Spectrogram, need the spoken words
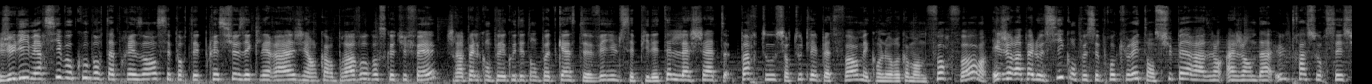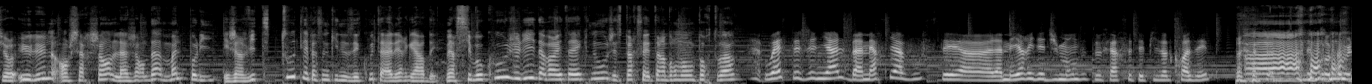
Julie, merci beaucoup pour ta présence et pour tes précieux éclairages et encore bravo pour ce que tu fais. Je rappelle qu'on peut écouter ton podcast Vénule s'épiler telle la chatte partout sur toutes les plateformes et qu'on le recommande fort fort. Et je rappelle aussi qu'on peut se procurer ton super agen- agenda ultra sourcé sur Ulule en cherchant l'agenda Malpoli. Et j'invite toutes les personnes qui nous écoutent à aller regarder. Merci beaucoup Julie d'avoir été avec nous. J'espère que ça a été un bon moment pour toi. Ouais, c'était génial. Bah, merci à vous. C'était euh, la meilleure idée du monde de faire cet épisode croisé. Ah. C'est trop cool.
